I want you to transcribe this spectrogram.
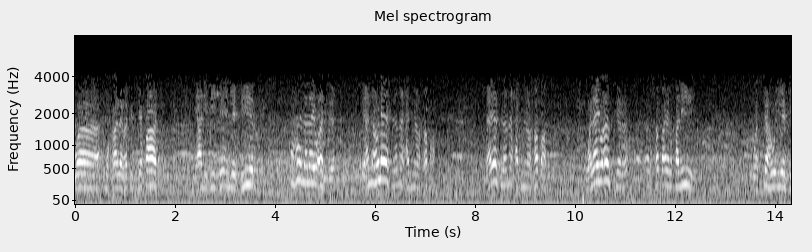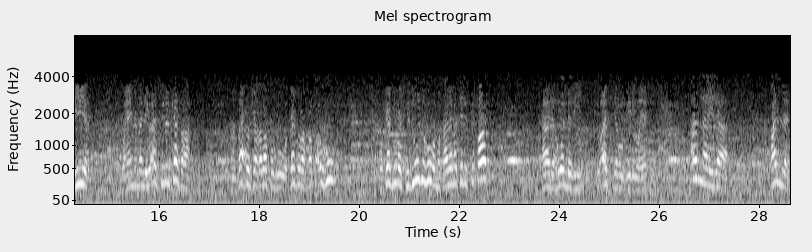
ومخالفة الثقات يعني في شيء يسير فهذا لا يؤثر لأنه لا يسلم أحد من الخطأ. لا يسلم أحد من الخطأ ولا يؤثر الخطأ القليل والسهو اليسير وإنما اللي يؤثر الكثرة. من فحش غلطه وكثر خطأه وكثر شذوذه ومخالفة الاتقاد هذا هو الذي يؤثر في روايته. أما إذا قلت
